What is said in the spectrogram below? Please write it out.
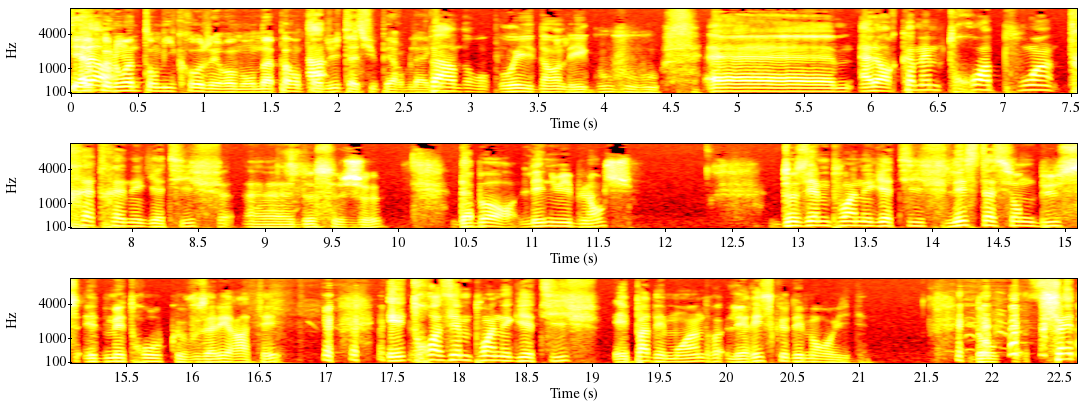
es un peu loin de ton micro, Jérôme. On n'a pas entendu ta super blague. Pardon, oui, dans les goûts. Euh, alors, quand même, trois points très très négatifs euh, de ce jeu. D'abord, les nuits blanches. Deuxième point négatif, les stations de bus et de métro que vous allez rater. Et troisième point négatif, et pas des moindres, les risques d'hémorroïdes. Donc, faites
